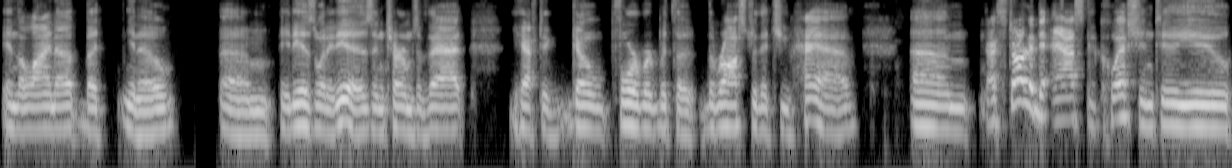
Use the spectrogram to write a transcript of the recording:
in the lineup, but you know, um, it is what it is in terms of that. You have to go forward with the the roster that you have um, I started to ask a question to you.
